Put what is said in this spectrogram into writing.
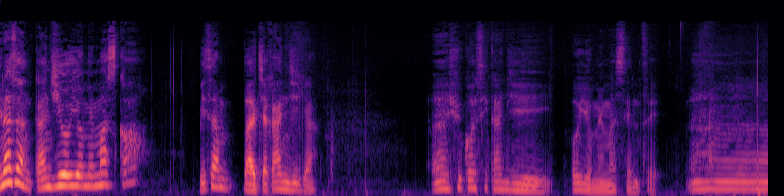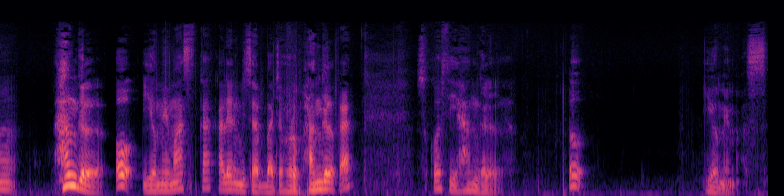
Minasan, kanji o yomemasu ka? Bisa baca kanji kah? Eh, shukoshi kanji o yomemasu sensei. Eh, Hangul. Oh, yomemasu ka? Kalian bisa baca huruf Hangul kah? Sukoshi Hangul. Oh, yomemasu.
